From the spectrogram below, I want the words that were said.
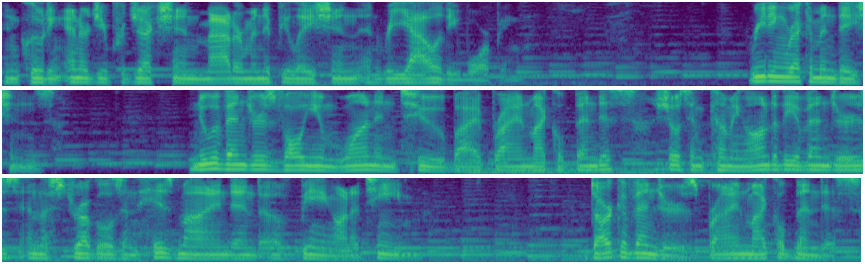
including energy projection, matter manipulation, and reality warping. Reading recommendations New Avengers Volume 1 and 2 by Brian Michael Bendis shows him coming onto the Avengers and the struggles in his mind and of being on a team. Dark Avengers, Brian Michael Bendis,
